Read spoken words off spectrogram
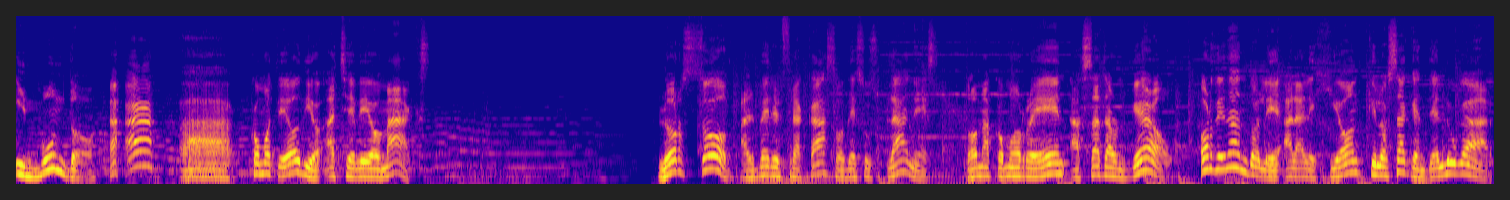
Inmundo. ah, como te odio, HBO Max. Lord Zod, al ver el fracaso de sus planes, toma como rehén a Saturn Girl, ordenándole a la Legión que lo saquen del lugar.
